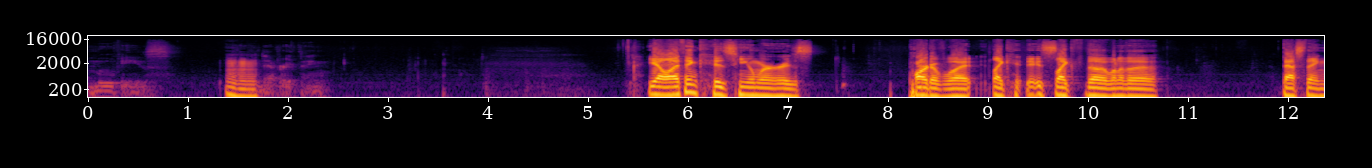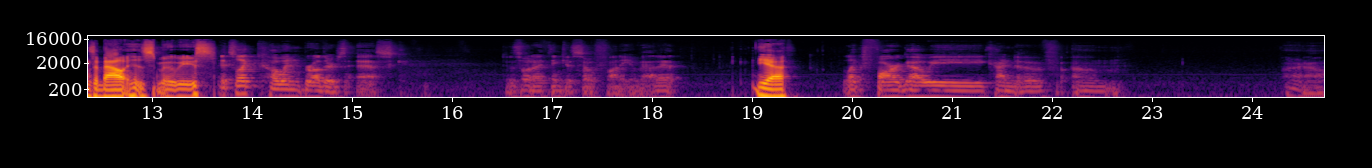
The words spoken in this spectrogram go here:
movies mm-hmm. and everything. Yeah. Well, I think his humor is part of what like it's like the one of the best things about his movies. It's like Coen Brothers esque. Is what I think is so funny about it. Yeah. Like Fargo-y kind of. Um, I don't know.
